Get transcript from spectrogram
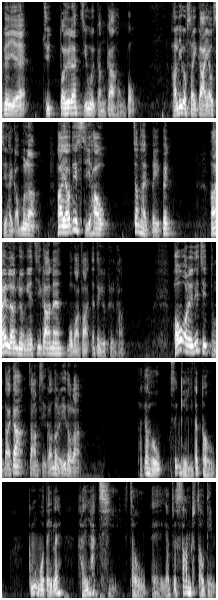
嘅嘢絕對咧只會更加恐怖。嚇！呢個世界有時係咁噶啦，嚇有啲時候真係被逼嚇喺兩樣嘢之間咧，冇辦法，一定要權衡。好，我哋呢节同大家暫時講到嚟呢度啦。大家好，星期二得到，咁我哋咧喺黑池就誒、呃、有咗三座酒店，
